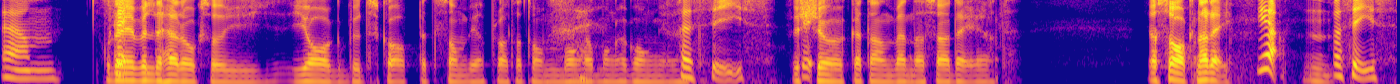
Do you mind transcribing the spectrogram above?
Ehm, Och det är väl det här också jag-budskapet som vi har pratat om många, många gånger. Precis. Försök att använda sig av det. Att jag saknar dig. Ja, Mm. Precis.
